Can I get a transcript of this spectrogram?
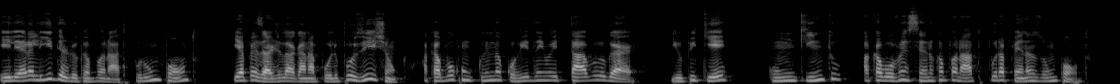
ele era líder do campeonato por um ponto e, apesar de largar na pole position, acabou concluindo a corrida em oitavo lugar e o Piquet, com um quinto, acabou vencendo o campeonato por apenas um ponto.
